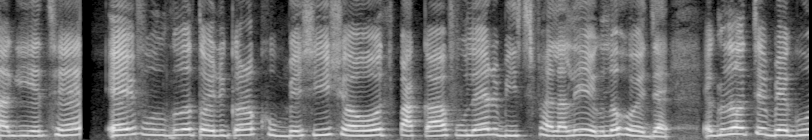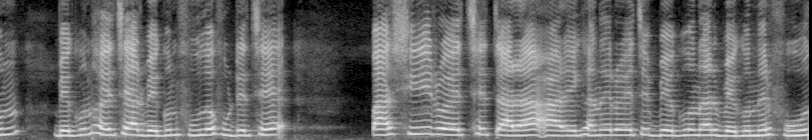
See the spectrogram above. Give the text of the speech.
লাগিয়েছে। এই ফুলগুলো তৈরি করা খুব বেশি সহজ। পাকা ফুলের বীজ ফেলালে এগুলো হয়ে যায়। এগুলো হচ্ছে বেগুন। বেগুন হয়েছে আর বেগুন ফুলও ফুটেছে। পাশেই রয়েছে চারা আর এখানে রয়েছে বেগুন আর বেগুনের ফুল।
